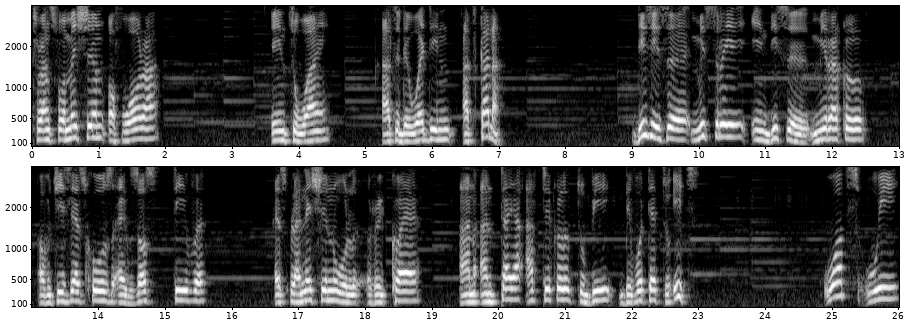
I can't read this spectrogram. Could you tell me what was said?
transformation of water into wine at the wedding at Cana. This is a mystery in this uh, miracle of Jesus whose exhaustive explanation will require an entire article to be devoted to it. What we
